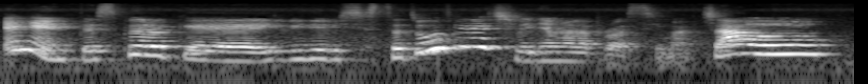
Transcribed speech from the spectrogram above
e niente, spero che il video vi sia stato utile ci vediamo alla prossima, ciao!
